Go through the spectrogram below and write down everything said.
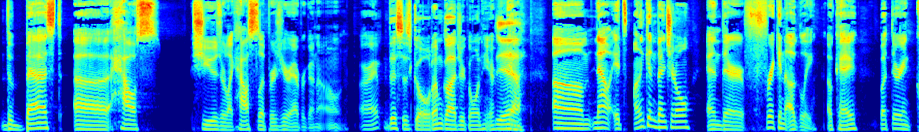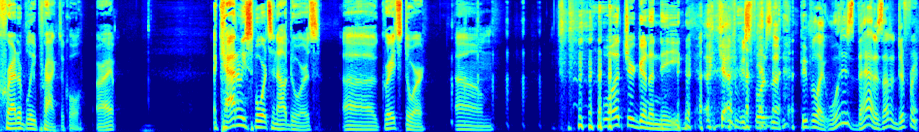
the best uh, house shoes or like house slippers you're ever gonna own. All right. This is gold. I'm glad you're going here. Yeah. Um, now it's unconventional and they're freaking ugly, okay? But they're incredibly practical, all right? Academy Sports and Outdoors, uh, great store. Um, what you're gonna need. Academy Sportsnet. People are like, what is that? Is that a different?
